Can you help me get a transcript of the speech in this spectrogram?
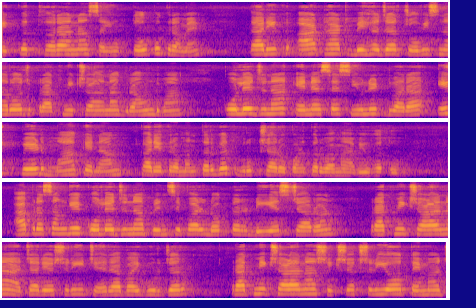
એક થરાના સંયુક્ત ઉપક્રમે તારીખ આઠ આઠ બે હજાર ચોવીસના રોજ પ્રાથમિક શાળાના ગ્રાઉન્ડમાં કોલેજના એનએસએસ યુનિટ દ્વારા એક પેડમાં કે નામ કાર્યક્રમ અંતર્ગત વૃક્ષારોપણ કરવામાં આવ્યું હતું. આ પ્રસંગે કોલેજના પ્રિન્સિપાલ ડૉક્ટર ડીએસ ચારણ, પ્રાથમિક શાળાના આચાર્ય શ્રી ચહેરાભાઈ ગુર્જર, પ્રાથમિક શાળાના શિક્ષકશ્રીઓ તેમજ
